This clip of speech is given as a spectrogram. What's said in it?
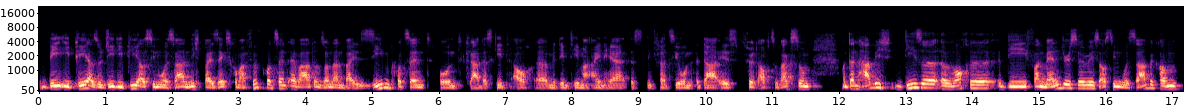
BIP, also GDP aus den USA, nicht bei 6,5 Prozent Erwartung, sondern bei 7 Prozent. Und klar, das geht auch äh, mit dem Thema einher, dass Inflation da ist, führt auch zu Wachstum. Und dann habe ich diese äh, Woche die Fund Manager Surveys aus den USA bekommen.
